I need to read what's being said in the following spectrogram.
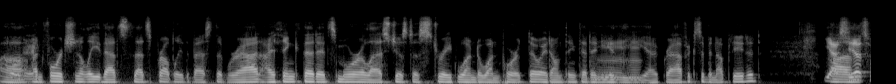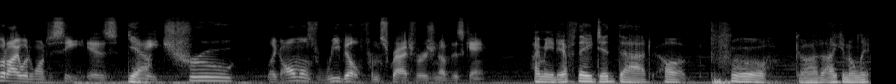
Uh, Okay. Unfortunately, that's that's probably the best that we're at. I think that it's more or less just a straight one to one port, though. I don't think that any of the uh, graphics have been updated. Yeah, see, Um, that's what I would want to see is Yeah. a true, like almost rebuilt from scratch version of this game. I mean, if they did that, oh, oh god, I can only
